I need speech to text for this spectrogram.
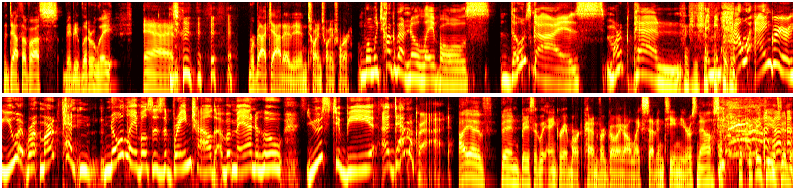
the death of us, maybe literally. And we're back at it in 2024. When we talk about no labels, those guys, Mark Penn, I mean, how angry are you at Mark Penn? No labels is the brainchild of a man who used to be a Democrat. I have been basically angry at Mark Penn for going on like 17 years now. So been,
